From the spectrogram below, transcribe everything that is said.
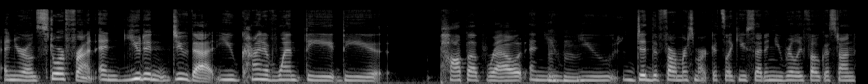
and your own storefront, and you didn't do that. You kind of went the the pop-up route and you mm-hmm. you did the farmers markets like you said and you really focused on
